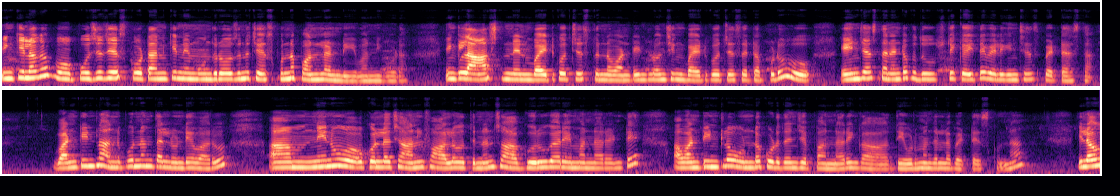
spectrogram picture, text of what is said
ఇంక ఇలాగా పూ- పూజ చేసుకోవటానికి నేను ముందు రోజున చేసుకున్న పనులండి ఇవన్నీ కూడా. ఇంక లాస్ట్ నేను బయటకు వచ్చేస్తున్న వంటింట్లోంచి ఇంక బయటకు వచ్చేసేటప్పుడు ఏం చేస్తానంటే ఒక దూప్ స్టిక్ అయితే వెలిగించేసి పెట్టేస్తాను వంటింట్లో అన్నపూర్ణం తల్లి ఉండేవారు. నేను ఒకళ్ళ ఛానల్ ఫాలో అవుతున్నాను. సో ఆ గురువు గారు ఏమన్నారంటే ఆ వంటింట్లో ఉండకూడదని చెప్పి అన్నారు. ఇంకా దేవుడి మందుల్లో పెట్టేసుకున్నా. ఇలాగ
